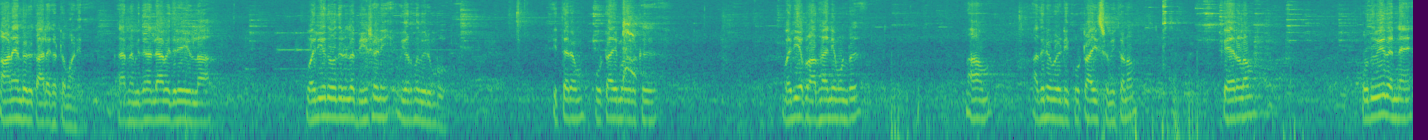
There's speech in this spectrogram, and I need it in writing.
കാണേണ്ട ഒരു കാലഘട്ടമാണിത്. കാരണം ഇതിനെല്ലാം എതിരെയുള്ള വലിയ തോതിലുള്ള ഭീഷണി ഉയർന്നു വരുമ്പോൾ ഇത്തരം കൂട്ടായ്മകൾക്ക് വലിയ പ്രാധാന്യമുണ്ട്. നാം അതിനുവേണ്ടി കൂട്ടായി ശ്രമിക്കണം. കേരളം പൊതുവേ തന്നെ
